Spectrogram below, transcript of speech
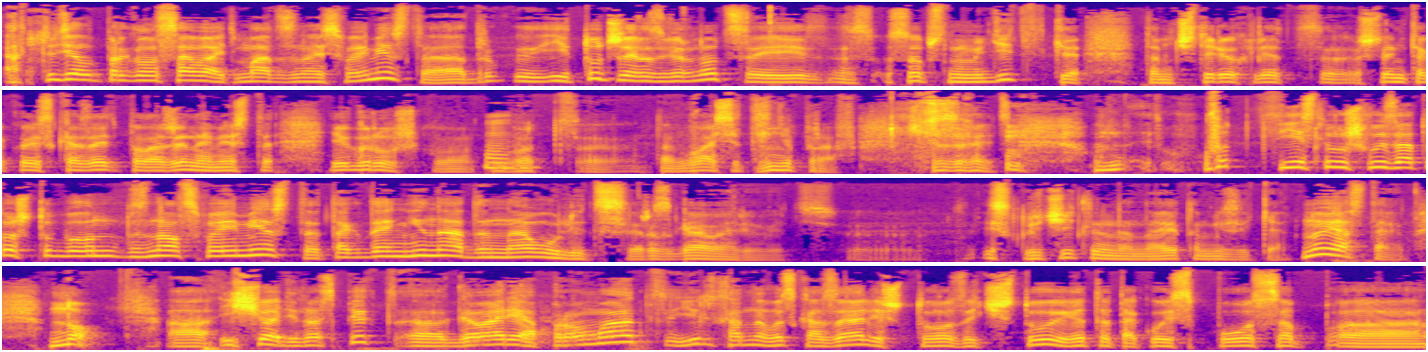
Одно дело проголосовать, мат, знай свое место, а друг... и тут же развернуться и собственному дитятке там, четырех лет что-нибудь такое сказать, положи на место игрушку. Угу. Вот э, там, Вася, ты не прав, что называется. Вот если уж вы за то, чтобы он знал свое место, тогда не надо на улице разговаривать исключительно на этом языке. Ну и оставим. Но а, еще один аспект. А, говоря про мат, Юлия Александровна, вы сказали, что зачастую это такой способ а,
